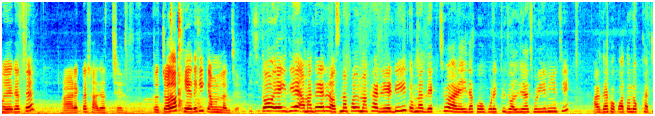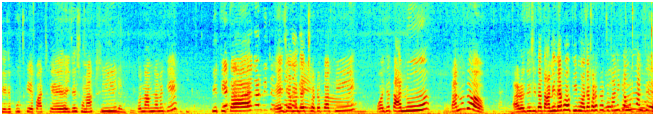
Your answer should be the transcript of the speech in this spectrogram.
হয়ে গেছে আর একটা সাজাচ্ছে। তো চলো খেয়ে দেখি কেমন লাগছে। তো এই যে আমাদের রসনা ফল মাখা রেডি তোমরা দেখছ আর এই দেখো উপরে একটু জল জিরা ছড়িয়ে নিয়েছি। আর দেখো কত লোক খাচ্ছে এই যে পুচকে পাচকে এই যে সোনাক্ষী। তোর নাম জানো কি? প্রীতিকা এই যে আমাদের ছোট পাখি ওই যে তানু। তানু তো? আর ওই যে সীতা তানি দেখো কি মজা করে খাচ্ছে তানি কেমন লাগছে?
